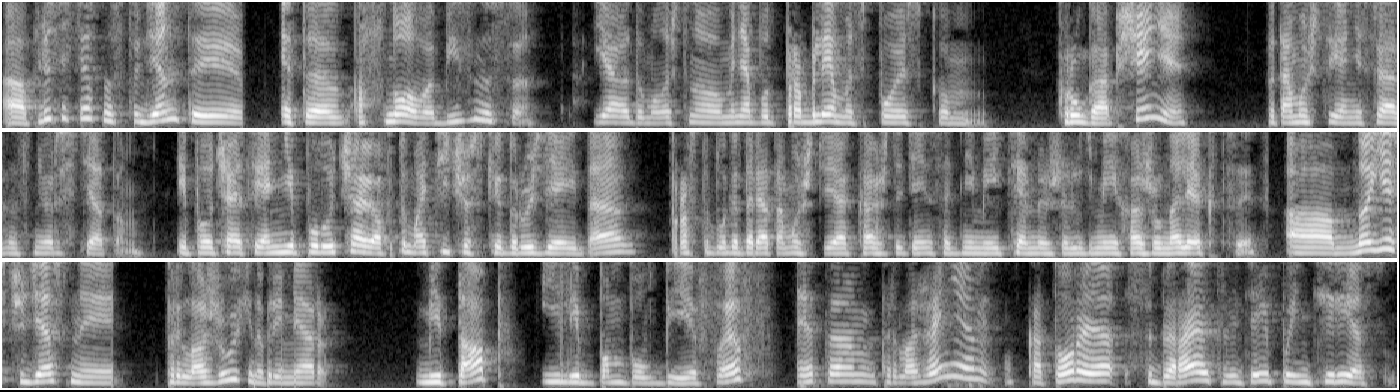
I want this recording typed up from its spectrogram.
А, плюс, естественно, студенты – это основа бизнеса. Я думала, что ну, у меня будут проблемы с поиском круга общения, потому что я не связана с университетом. И получается, я не получаю автоматически друзей, да, просто благодаря тому, что я каждый день с одними и теми же людьми хожу на лекции. А, но есть чудесные приложухи, например, Meetup или Bumble BFF. Это приложение, которое собирает людей по интересу.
